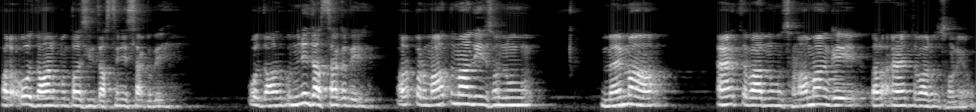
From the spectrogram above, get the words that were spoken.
ਪਰ ਉਹ ਦਾਨਪੁੰਨ ਤਾਂ ਅਸੀਂ ਦੱਸ ਨਹੀਂ ਸਕਦੇ। ਉਹ ਦਾਨ ਪੁੰਨ ਨਹੀਂ ਦੱਸ ਸਕਦੇ, ਪਰ ਪਰਮਾਤਮਾ ਦੀ ਸਾਨੂੰ ਮਹਿਮਾ ਐਤਵਾਰ ਨੂੰ ਸੁਣਾਵਾਂਗੇ, ਪਰ ਐਤਵਾਰ ਨੂੰ ਸੁਣਿਓ।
